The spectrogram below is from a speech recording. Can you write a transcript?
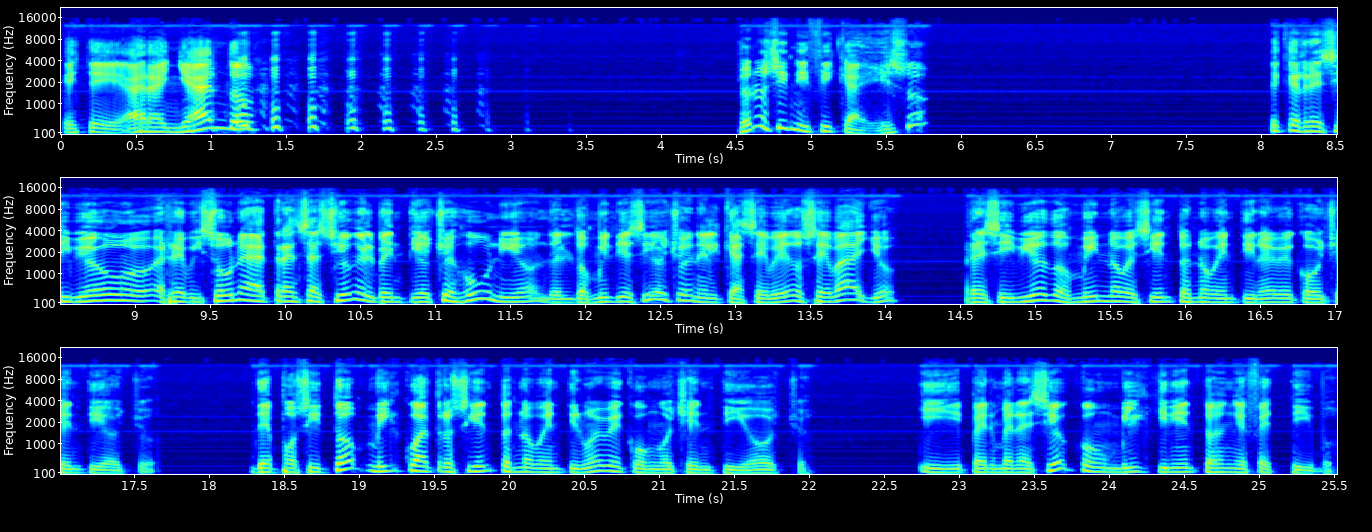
este, arañando. Eso no significa eso. De que recibió, revisó una transacción el 28 de junio del 2018 en el que Acevedo Ceballos recibió 2.999,88. Depositó 1.499,88 y permaneció con 1.500 en efectivo.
